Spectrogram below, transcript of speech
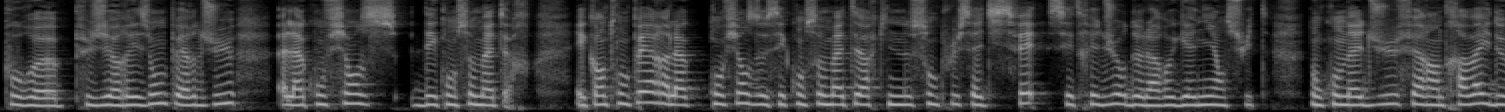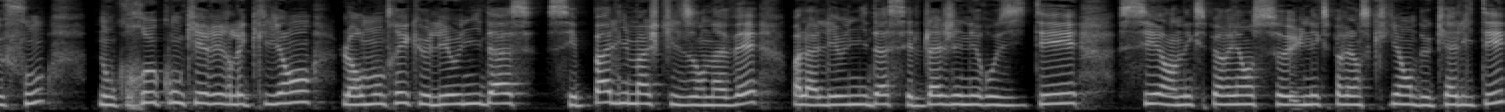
pour plusieurs raisons, perdu la confiance des consommateurs. Et quand on perd la confiance de ces consommateurs qui ne sont plus satisfaits, c'est très dur de la regagner ensuite. Donc on a dû faire un travail de fond donc reconquérir les clients, leur montrer que Léonidas, c'est pas l'image qu'ils en avaient. Voilà, Léonidas, c'est de la générosité, c'est une expérience, une expérience client de qualité,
